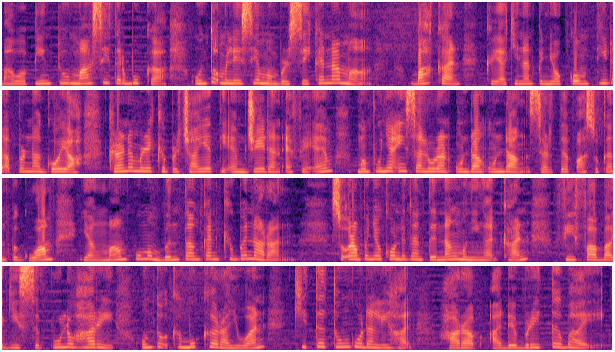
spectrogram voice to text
bahawa pintu masih terbuka untuk Malaysia membersihkan nama Bahkan, keyakinan penyokong tidak pernah goyah kerana mereka percaya TMJ dan FAM mempunyai saluran undang-undang serta pasukan peguam yang mampu membentangkan kebenaran. Seorang penyokong dengan tenang mengingatkan FIFA bagi 10 hari untuk kemuka rayuan, kita tunggu dan lihat, harap ada berita baik.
